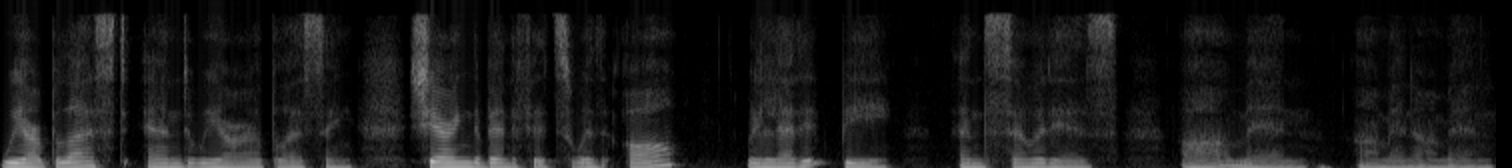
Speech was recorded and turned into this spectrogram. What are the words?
We are blessed and we are a blessing. Sharing the benefits with all, we let it be, and so it is. Amen. Amen. Amen.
